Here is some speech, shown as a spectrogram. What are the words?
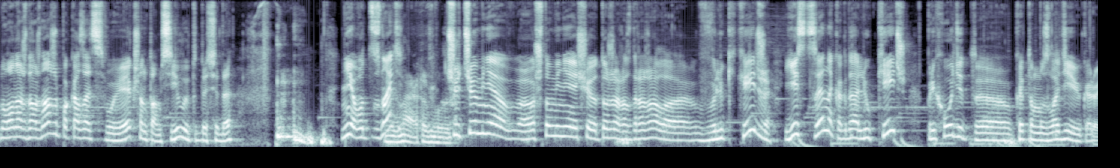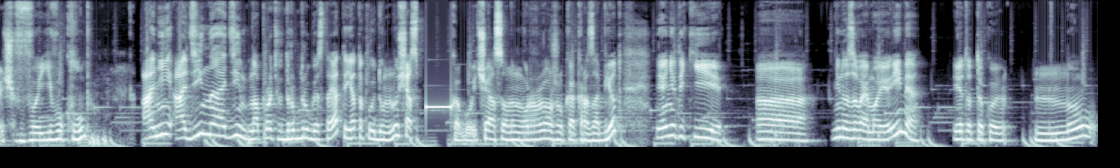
Ну, она же должна же показать свой экшен, там, силы туда-сюда. Не, вот Не знаете, знаю, это было... Чё, чё меня, э, что меня еще тоже раздражало в Люке Кейдже, есть сцена, когда Люк Кейдж приходит э, к этому злодею, короче, в его клуб. Они один на один напротив друг друга стоят, и я такой думаю, ну сейчас будет, сейчас он ему рожу как разобьет. И они такие, «А, не называй мое имя, и этот такой, ну,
